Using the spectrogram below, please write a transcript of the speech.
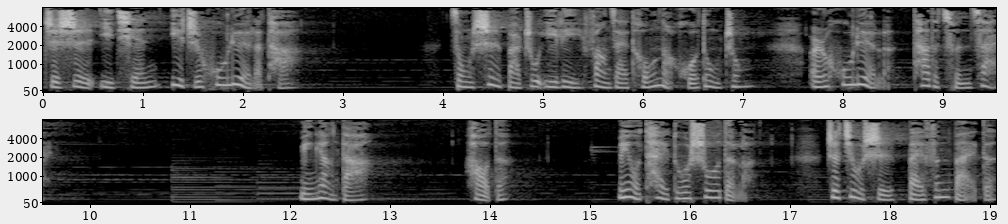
只是以前一直忽略了它，总是把注意力放在头脑活动中，而忽略了它的存在。明亮答：“好的，没有太多说的了，这就是百分百的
